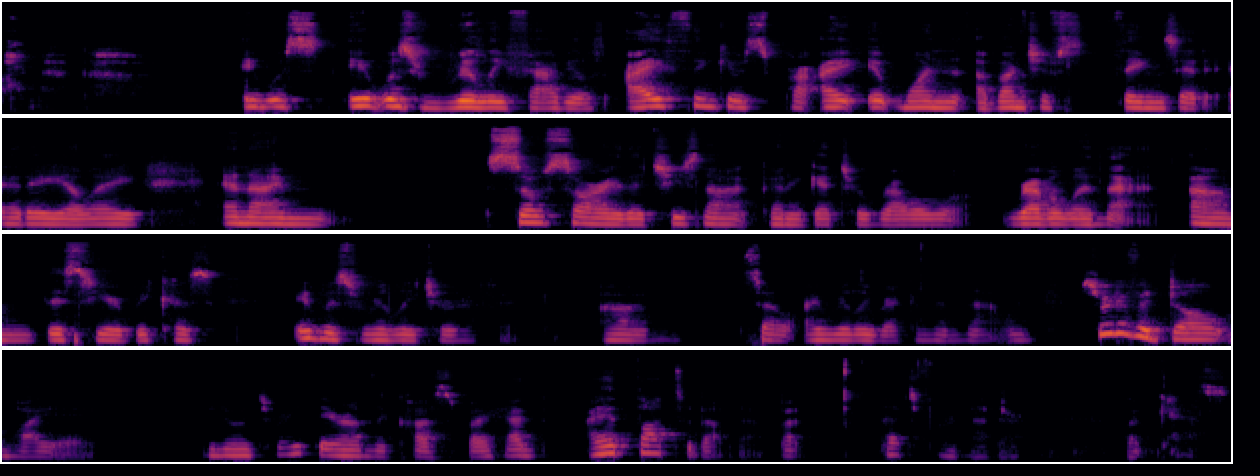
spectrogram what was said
Oh my god, it was it was really fabulous. I think it was I, it won a bunch of things at at ALA, and I'm so sorry that she's not going to get to revel revel in that um, this year because it was really terrific. Um, so I really recommend that one. Sort of adult YA. You know, it's right there on the cusp. I had I had thoughts about that, but that's for another webcast.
